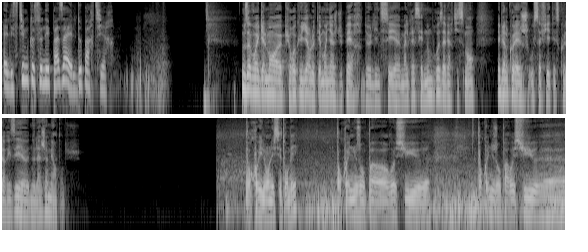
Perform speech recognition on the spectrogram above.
Elle estime que ce n'est pas à elle de partir. Nous avons également euh, pu recueillir le témoignage du père de l'INSEE. Euh, malgré ses nombreux avertissements, eh bien, le collège où sa fille était scolarisée euh, ne l'a jamais entendu. Pourquoi ils l'ont laissé tomber? Pourquoi ils nous ont pas reçus euh, pourquoi ils nous ont pas reçus euh,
